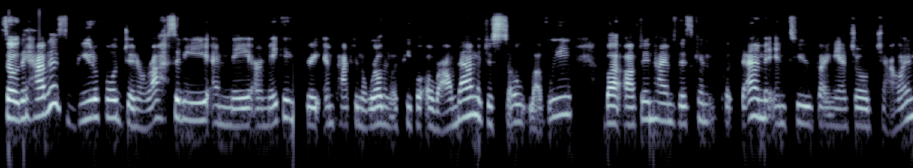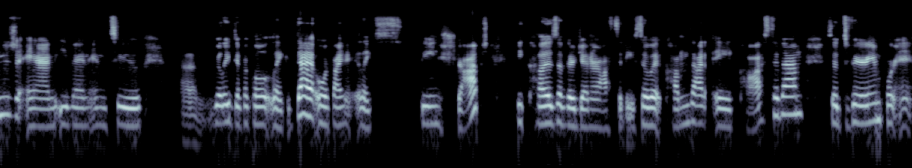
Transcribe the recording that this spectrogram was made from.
So they have this beautiful generosity and they are making great impact in the world and with people around them, which is so lovely. But oftentimes, this can put them into financial challenge and even into um, really difficult like debt or find like being strapped because of their generosity. So it comes at a cost to them. So it's very important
